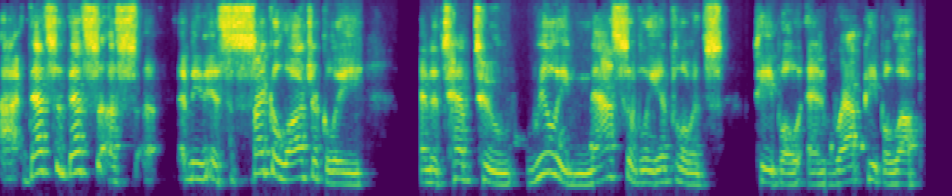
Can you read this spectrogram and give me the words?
Uh, that's a, that's I mean, it's psychologically an attempt to really massively influence people and wrap people up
